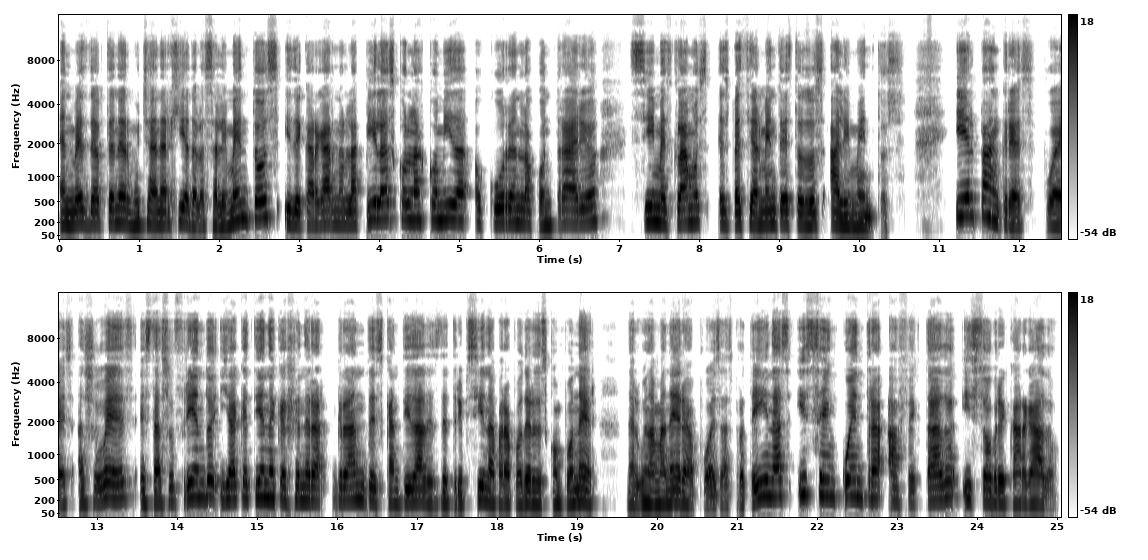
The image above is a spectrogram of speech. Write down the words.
en vez de obtener mucha energía de los alimentos y de cargarnos las pilas con la comida, ocurre lo contrario si mezclamos especialmente estos dos alimentos. Y el páncreas, pues a su vez, está sufriendo ya que tiene que generar grandes cantidades de tripsina para poder descomponer de alguna manera pues las proteínas y se encuentra afectado y sobrecargado.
